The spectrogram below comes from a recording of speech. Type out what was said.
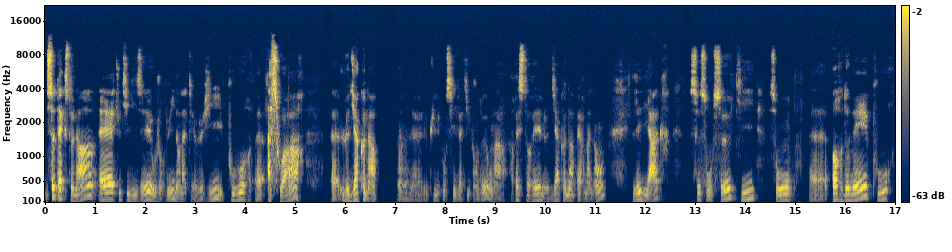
Ce texte-là est utilisé aujourd'hui dans la théologie pour euh, asseoir euh, le diaconat. Hein, depuis le Concile Vatican II, on a restauré le diaconat permanent. Les diacres, ce sont ceux qui sont ordonnés pour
